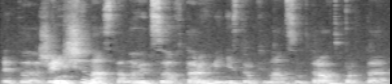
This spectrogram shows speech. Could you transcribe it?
это женщина, становится вторым министром финансов транспорта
